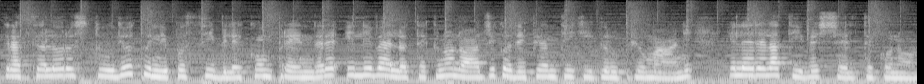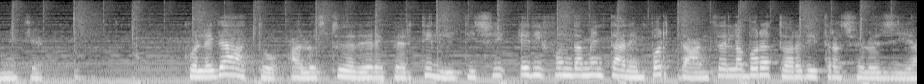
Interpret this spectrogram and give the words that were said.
Grazie al loro studio è quindi possibile comprendere il livello tecnologico dei più antichi gruppi umani e le relative scelte economiche. Collegato allo studio dei reperti litici è di fondamentale importanza il laboratorio di traceologia.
